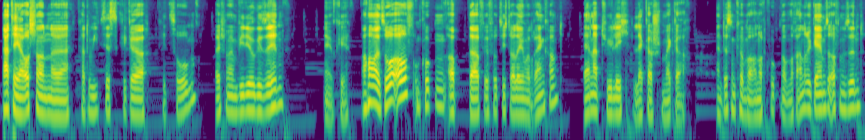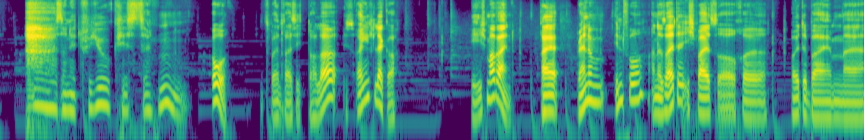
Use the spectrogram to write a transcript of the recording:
Da hat er ja auch schon äh, Katowice-Kicker gezogen. Vielleicht mal im Video gesehen. Ne, okay. Machen wir mal so auf und gucken, ob da für 40 Dollar jemand reinkommt. Wäre natürlich lecker Schmecker. Währenddessen können wir auch noch gucken, ob noch andere Games offen sind. So eine Trio-Kiste. Hm. Oh, 32 Dollar ist eigentlich lecker. Gehe ich mal rein. Bei Random Info an der Seite. Ich war jetzt auch äh, heute beim äh,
